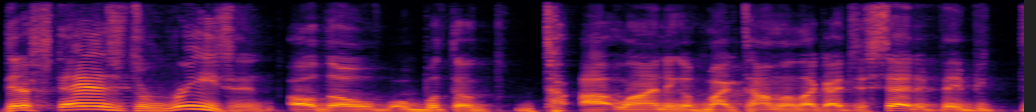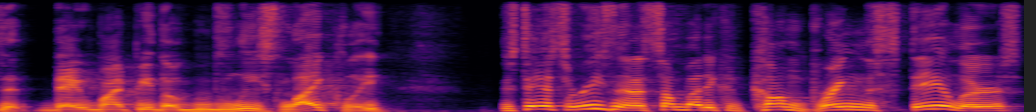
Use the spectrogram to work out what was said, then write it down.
There stands to reason, although with the t- outlining of Mike Tomlin, like I just said, if they be, they might be the least likely. There stands to reason that somebody could come bring the Steelers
